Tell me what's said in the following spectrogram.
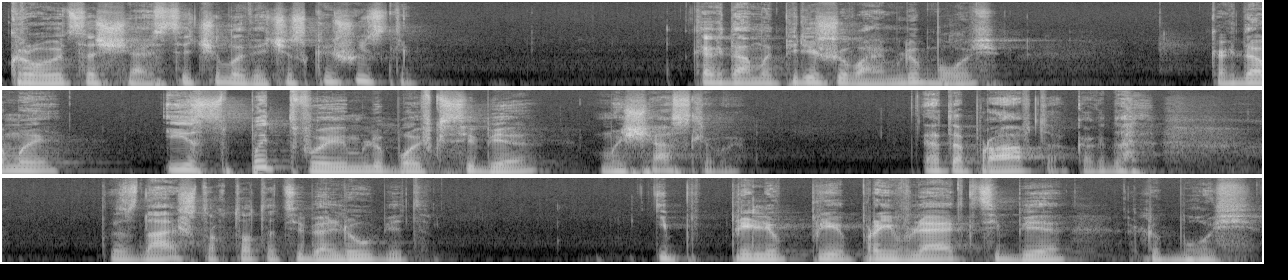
кроется счастье человеческой жизни. Когда мы переживаем любовь, когда мы испытываем любовь к себе, мы счастливы. Это правда, когда ты знаешь, что кто-то тебя любит и при, при, проявляет к тебе любовь.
